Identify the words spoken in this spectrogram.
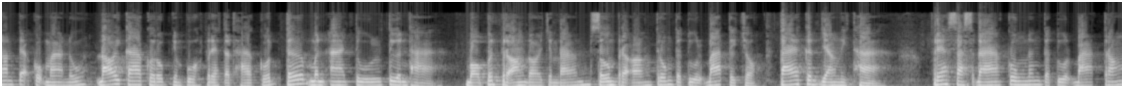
នន្តកុមារនោះដោយការគោរពចំពោះព្រះតថាគតទើបមិនអាចទូលទឿនថាបបិទ្ធព្រះអង្គដោយចម្រើន សូមព្រះអង្គទ្រង់ទទួលបាតទៅចុះតែគិតយ៉ាងនេះថាព្រះសាស្តាគង់នឹងទទួលបាតត្រង់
